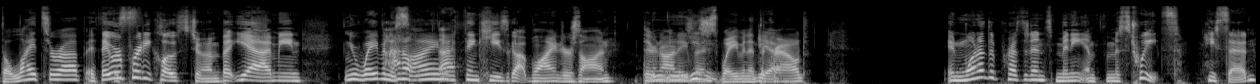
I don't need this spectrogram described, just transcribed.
the lights are up if They were pretty close to him, but yeah, I mean, You're waving a I sign. I think he's got blinders on. They're not He's even. just waving at the yeah. crowd. In one of the president's many infamous tweets, he said,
